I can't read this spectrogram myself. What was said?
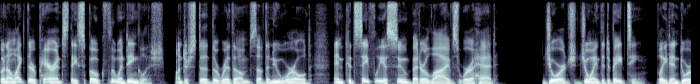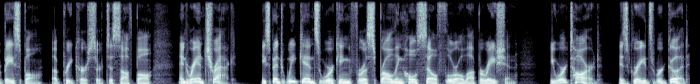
but unlike their parents, they spoke fluent English, understood the rhythms of the new world, and could safely assume better lives were ahead. George joined the debate team, played indoor baseball, a precursor to softball, and ran track. He spent weekends working for a sprawling wholesale floral operation. He worked hard. His grades were good.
